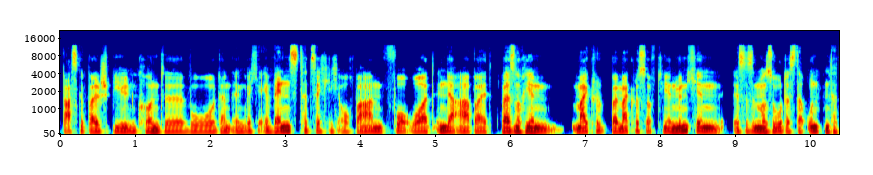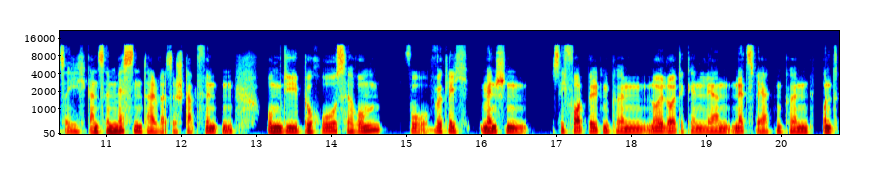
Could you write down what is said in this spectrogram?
Basketball spielen konnte, wo dann irgendwelche Events tatsächlich auch waren vor Ort in der Arbeit. Ich weiß noch hier in Micro, bei Microsoft hier in München ist es immer so, dass da unten tatsächlich ganze Messen teilweise stattfinden um die Büros herum wo wirklich Menschen sich fortbilden können, neue Leute kennenlernen, netzwerken können. Und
